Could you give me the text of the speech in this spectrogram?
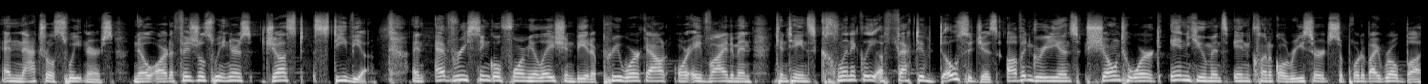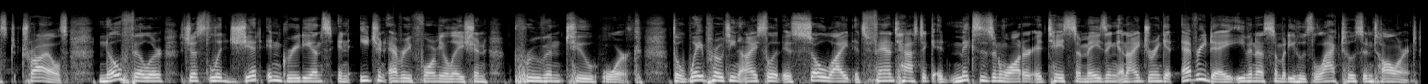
and natural sweeteners. No artificial sweeteners, just stevia. And every single formulation, be it a pre workout or a vitamin, contains clinically effective dosages of ingredients shown to work in humans in clinical research supported by robust trials. No filler, just legit ingredients in each and every formulation proven to work. The whey protein isolate is so light, it's fantastic. It mixes in water, it tastes amazing, and I drink it every day, even as somebody who's lactose intolerant.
